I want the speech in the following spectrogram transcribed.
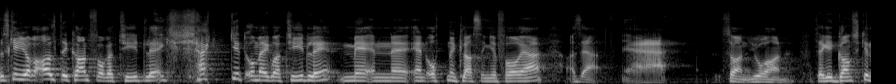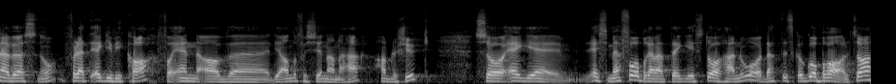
Da skal jeg gjøre alt jeg kan for å være tydelig. Jeg sjekket om jeg var tydelig med en, en åttendeklassing i forrige. Altså, ja, sånn gjorde han. Så jeg er ganske nervøs nå, fordi jeg er vikar for en av uh, de andre forkynnerne her. Han ble syk. Så jeg er, er ikke mer forberedt at jeg står her nå, og dette skal gå bra. altså.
